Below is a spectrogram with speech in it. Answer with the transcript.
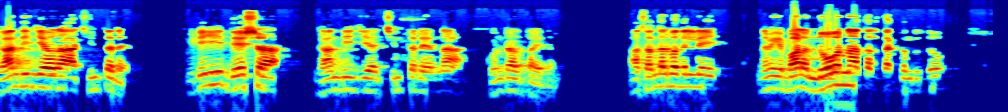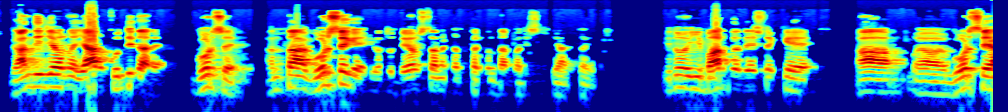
ಗಾಂಧೀಜಿಯವರ ಚಿಂತನೆ ಇಡೀ ದೇಶ ಗಾಂಧೀಜಿಯ ಚಿಂತನೆಯನ್ನ ಕೊಂಡಾಡ್ತಾ ಇದೆ. ಆ ಸಂದರ್ಭದಲ್ಲಿ ನಮಗೆ ಬಹಳ ನೋವನ್ನ ತರತಕ್ಕಂಥದ್ದು. ಗಾಂಧೀಜಿಯವ್ರನ್ನ ಯಾರು ಕೊಂದಿದ್ದಾರೆ? ಗೋಡ್ಸೆ. ಅಂತ ಗೋಡ್ಸೆಗೆ ಇವತ್ತು ದೇವಸ್ಥಾನ ಕಟ್ತಕ್ಕಂಥ ಪರಿಸ್ಥಿತಿ ಆಗ್ತಾ ಇದೆ. ಇದು ಈ ಭಾರತ ದೇಶಕ್ಕೆ ಆ ಗೋಡ್ಸೆಯ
